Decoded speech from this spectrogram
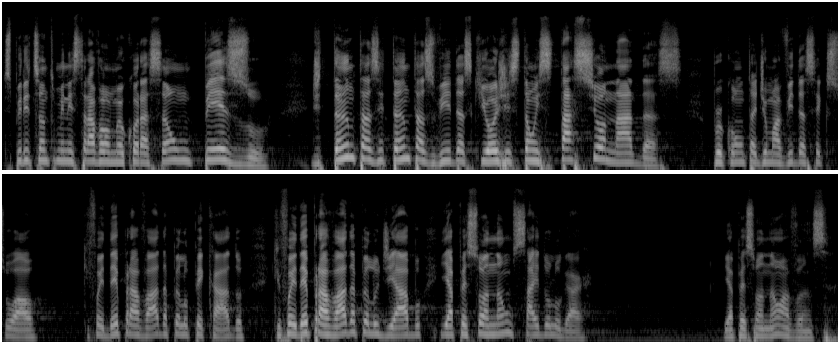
o Espírito Santo ministrava no meu coração um peso de tantas e tantas vidas que hoje estão estacionadas por conta de uma vida sexual que foi depravada pelo pecado, que foi depravada pelo diabo e a pessoa não sai do lugar. E a pessoa não avança.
